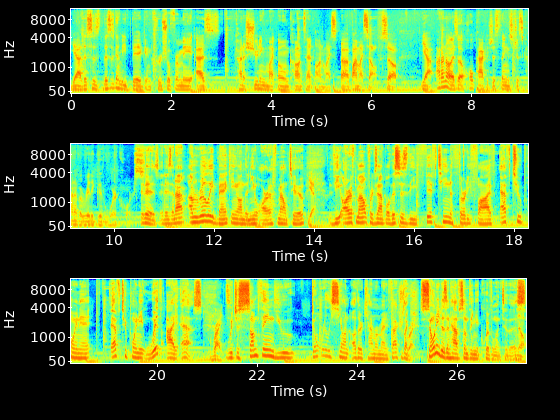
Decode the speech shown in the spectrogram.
yeah, this is this is gonna be big and crucial for me as kind of shooting my own content on my uh, by myself. So yeah, I don't know, as a whole package, this thing's just kind of a really good workhorse. It is, it is, and I'm, I'm really banking on the new RF mount too. Yeah. The RF mount, for example, this is the 15 to 35 f2.8 f2.8 with IS. Right. Which is something you don't really see on other camera manufacturers. Like right. Sony doesn't have something equivalent to this.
